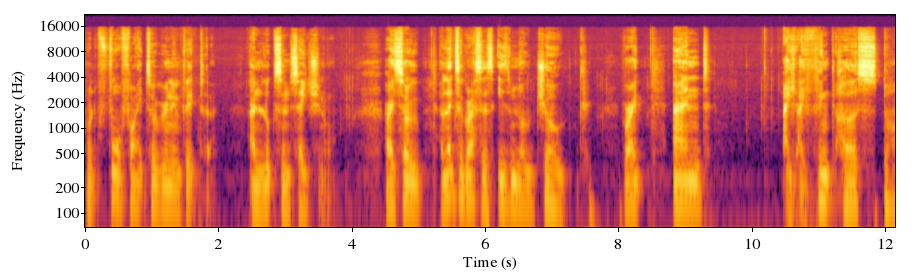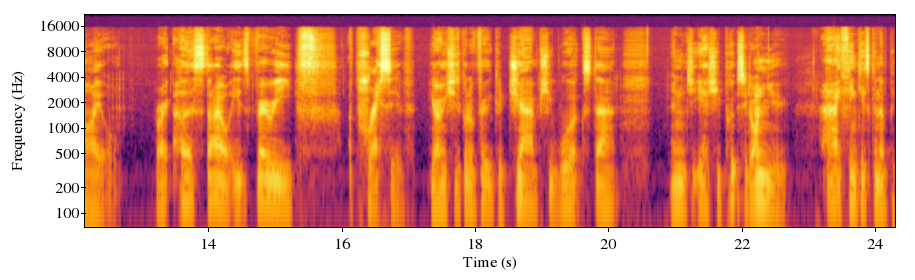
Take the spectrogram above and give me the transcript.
what, four fights over an Invicta and looked sensational. Right, so Alexa Grasses is no joke, right? And I, I think her style, right? Her style is very oppressive. You know, I mean, she's got a very good jab. She works that, and yeah, she puts it on you. I think it's gonna be.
